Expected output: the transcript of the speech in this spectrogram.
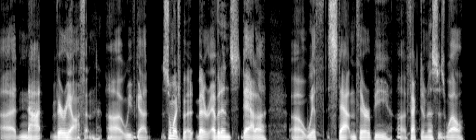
Uh, not very often. Uh, we've got so much better evidence, data uh, with statin therapy uh, effectiveness as well.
